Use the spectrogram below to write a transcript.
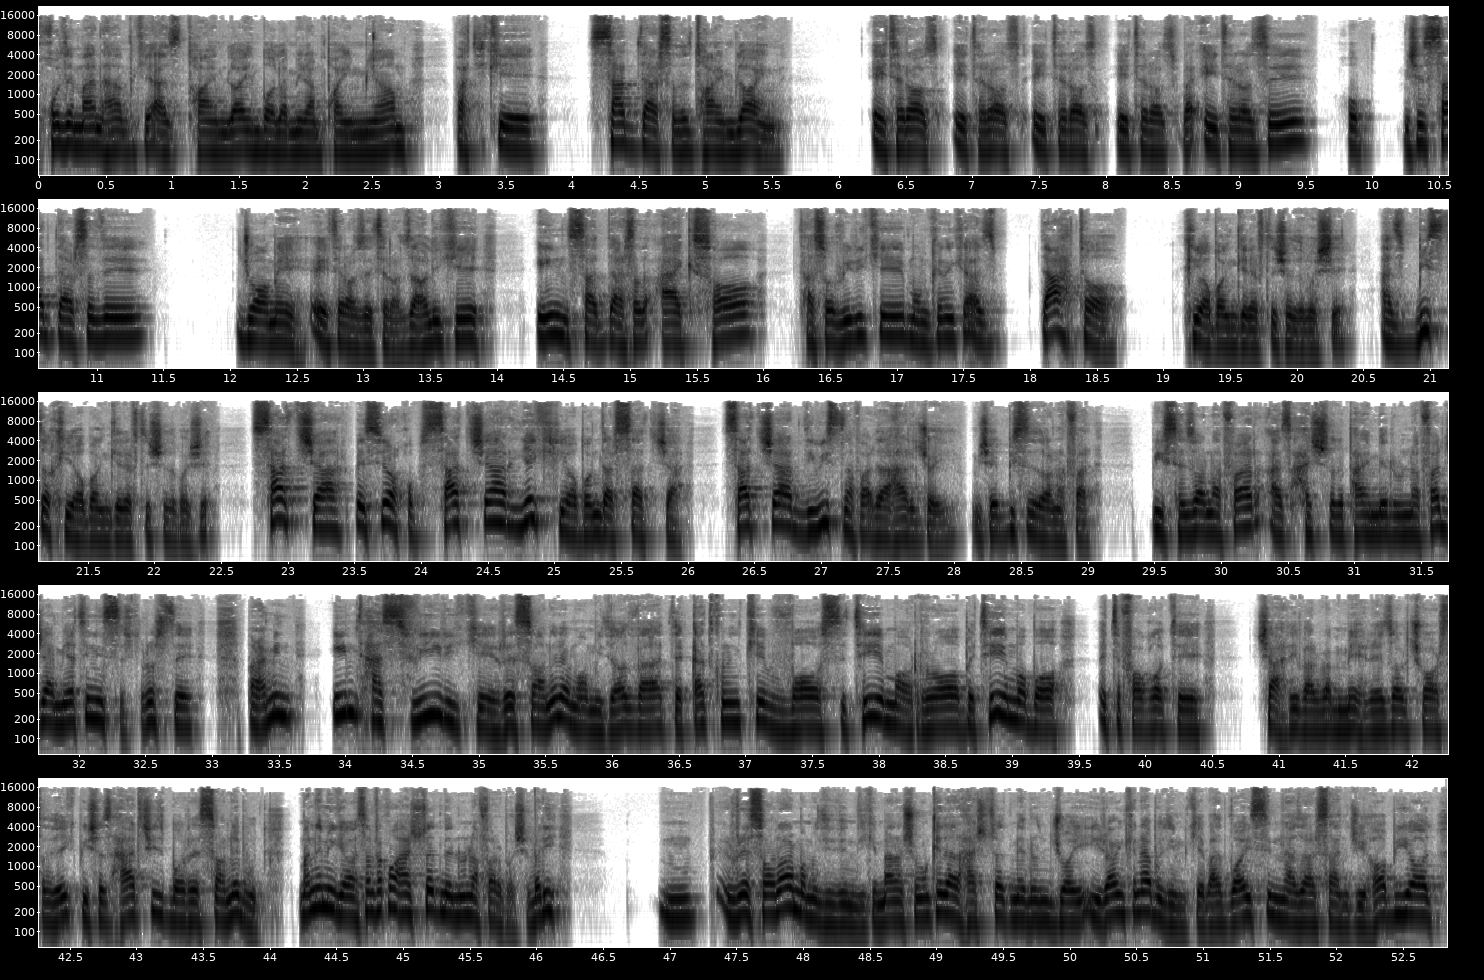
خود من هم که از timeline بالا میرم پایین میام وقتی که صد درصد timeline اعتراض اعتراض اعتراض اعتراض و اعتراضه خب میشه صد درصد جامعه اعتراض اعتراض. حالی که این صد درصد عکس ها تصاویری که ممکنه که از ده تا خیابان گرفته شده باشه از 20 تا خیابان گرفته شده باشه. 100 شهر بسیار خوب. 100 شهر یک خیابان در 100 شهر. 100 شهر 200 نفر در هر جایی. میشه 20 هزار نفر. 20 هزار نفر از 85 میلیون نفر جمعیتی نیستش درسته؟ برای همین این تصویری که رسانه به ما می‌داد و دقت کنید که واسطه ما رابطه ما با اتفاقات شهریور و مهر 1401 بیش از هر چیز با رسانه بود. من نمیگم مثلا فکر کنم 80 میلیون نفر باشه ولی رسانه رو ما می‌دیدیم دیگه. من شما که در 80 میلیون جای ایران که نبودیم که. بعد وایسیم نظرسنجی ها بیاد.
